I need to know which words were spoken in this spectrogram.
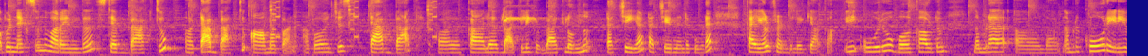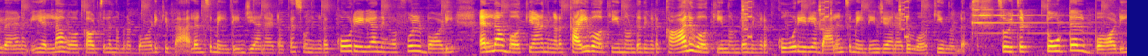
അപ്പോൾ നെക്സ്റ്റ് എന്ന് പറയുന്നത് step back to tap back to ആമപ്പാണ് അപ്പോൾ ജസ്റ്റ് ടാപ്പ് ബാക്ക് കാൽ ബാക്കിലേക്ക് ബാക്കിലൊന്ന് ടച്ച് ചെയ്യുക ടച്ച് ചെയ്യുന്നതിന്റെ കൂടെ കൈകൾ ഫ്രണ്ടിലേക്ക് ആക്കാം ഈ ഓരോ വർക്കൗട്ടും നമ്മുടെ എന്താ നമ്മുടെ കോർ ഏരിയ വേണം. ഈ എല്ലാ വർക്കൗട്ട്സിലും നമ്മുടെ ബോഡിക്ക് ബാലൻസ് മെയിന്റെയിൻ ചെയ്യാനായിട്ടൊക്കെ. സോ നിങ്ങളുടെ കോർ ഏരിയ നിങ്ങളുടെ ഫുൾ ബോഡി എല്ലാം വർക്ക് ചെയ്യാണ്. നിങ്ങളുടെ കൈ വർക്ക് ചെയ്യുന്നുണ്ട് നിങ്ങളുടെ കാൽ വർക്ക് ചെയ്യുന്നുണ്ട് നിങ്ങളുടെ കോർ ഏരിയ ബാലൻസ് മെയിന്റെയിൻ ചെയ്യാനായിട്ട് വർക്ക് ചെയ്യുന്നുണ്ട്. So it's a total body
